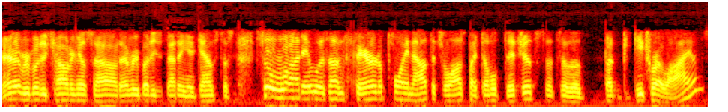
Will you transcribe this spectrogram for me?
everybody's counting us out, everybody's betting against us. So what? It was unfair to point out that you lost by double digits to the, the Detroit Lions.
